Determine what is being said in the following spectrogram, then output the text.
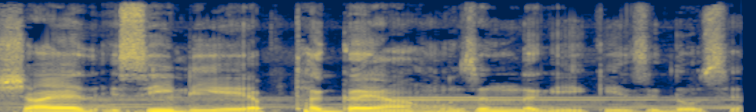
शायद इसीलिए अब थक गया हूँ ज़िंदगी की ज़िदों से।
